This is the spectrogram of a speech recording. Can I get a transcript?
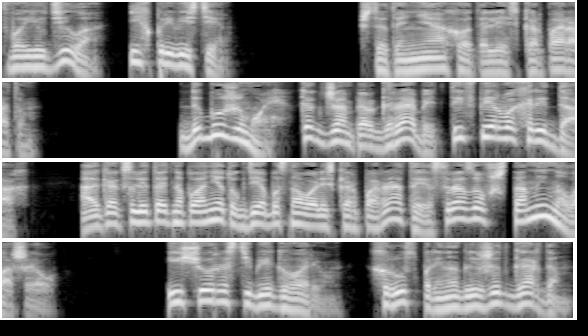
Твое дело их привести. Что-то неохота лезть к корпоратам. Да боже мой, как джампер грабить, ты в первых рядах. А как слетать на планету, где обосновались корпораты, сразу в штаны наложил. Еще раз тебе говорю, Хруст принадлежит Гарден.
